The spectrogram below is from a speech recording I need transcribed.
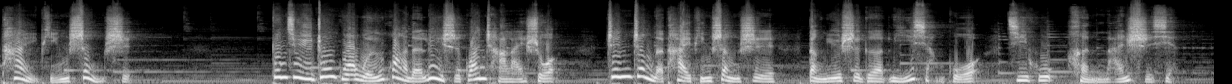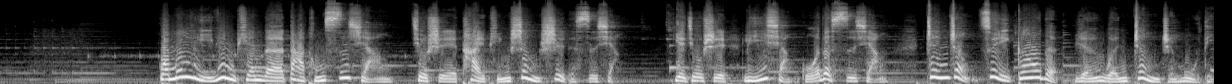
太平盛世。根据中国文化的历史观察来说，真正的太平盛世等于是个理想国，几乎很难实现。我们《礼运篇》的大同思想，就是太平盛世的思想。也就是理想国的思想，真正最高的人文政治目的。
